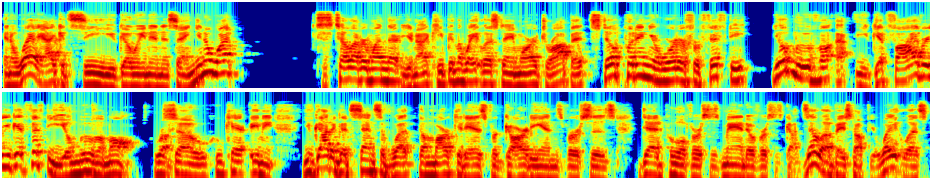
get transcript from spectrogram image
in a way, I could see you going in and saying, you know what? Just tell everyone that you're not keeping the wait list anymore. Drop it. Still put in your order for 50. You'll move. Uh, you get five or you get 50. You'll move them all. Right. So who cares? I mean, you've got a good sense of what the market is for Guardians versus Deadpool versus Mando versus Godzilla based off your wait list.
